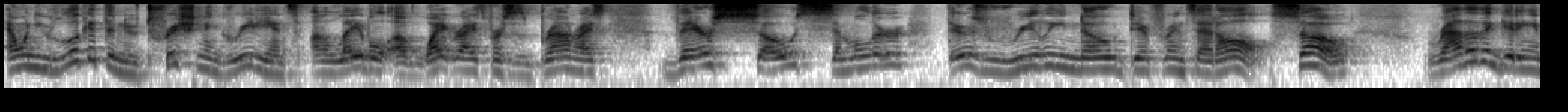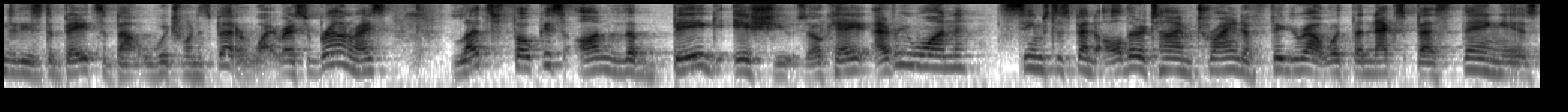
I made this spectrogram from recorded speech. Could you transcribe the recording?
And when you look at the nutrition ingredients on a label of white rice versus brown rice, they're so similar, there's really no difference at all. So rather than getting into these debates about which one is better, white rice or brown rice, let's focus on the big issues, okay? Everyone seems to spend all their time trying to figure out what the next best thing is,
